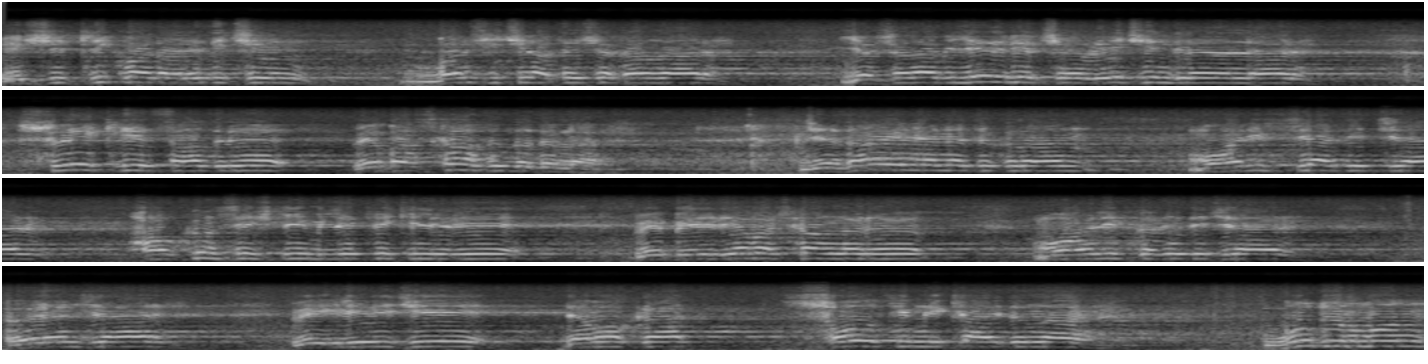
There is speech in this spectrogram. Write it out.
eşitlik ve adalet için, barış için ateş yakanlar, yaşanabilir bir çevre için direnenler, sürekli saldırı ve baskı altındadırlar. Cezaevlerine tıkılan muhalif siyasetçiler, halkın seçtiği milletvekilleri ve belediye başkanları, muhalif gazeteciler, öğrenciler ve ilerici, demokrat, sol kimlikli aydınlar bu durumun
